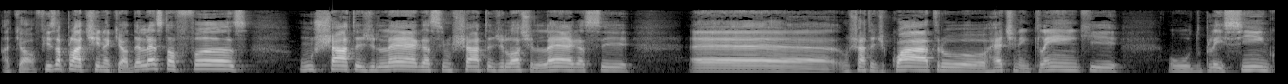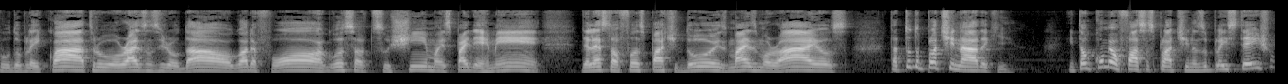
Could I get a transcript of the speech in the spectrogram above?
Aqui, ó. Fiz a platina aqui, ó. The Last of Us, Uncharted Legacy, Uncharted Lost Legacy, é... Uncharted 4, Ratchet Clank, o do Play 5, o do Play 4, Horizon Zero Dawn, God of War, Ghost of Tsushima, Spider-Man, The Last of Us Parte 2, mais Morales. Tá tudo platinado aqui. Então, como eu faço as platinas do PlayStation,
